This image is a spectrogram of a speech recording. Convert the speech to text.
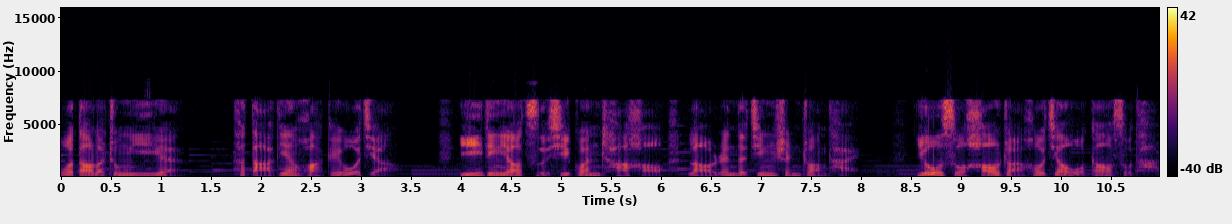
我到了中医院，他打电话给我讲，一定要仔细观察好老人的精神状态，有所好转后叫我告诉他。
